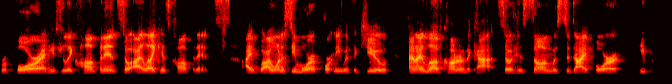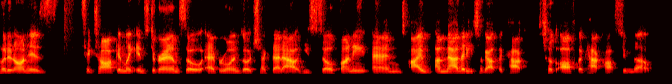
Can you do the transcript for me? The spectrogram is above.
rapport, and he's really confident. So I like his confidence. I, I want to see more of Quartney with a Q, and I love Connor the cat. So his song was "To Die For." He put it on his TikTok and like Instagram. So everyone go check that out. He's so funny. And I, I'm mad that he took out the cat, took off the cat costume though.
